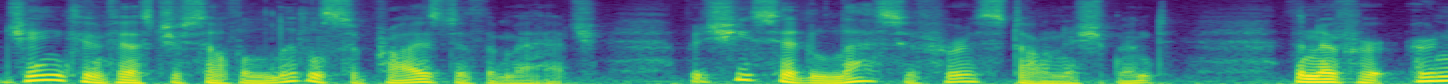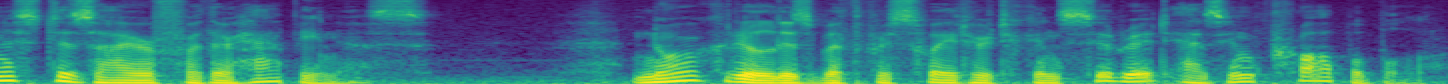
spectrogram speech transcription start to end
Jane confessed herself a little surprised at the match, but she said less of her astonishment than of her earnest desire for their happiness nor could Elizabeth persuade her to consider it as improbable.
